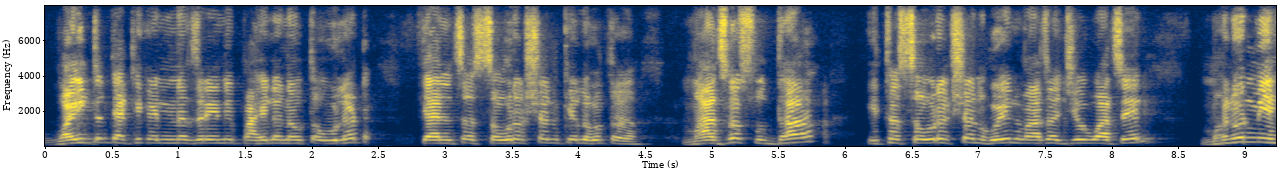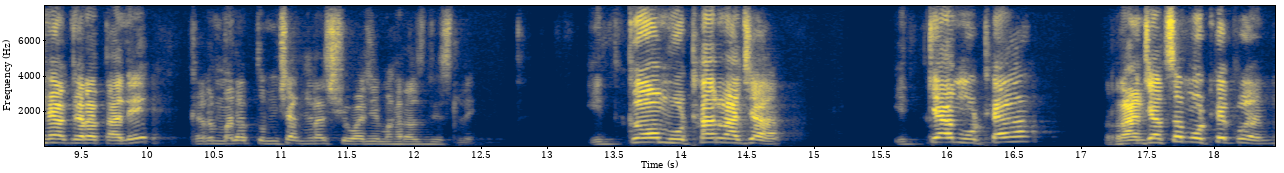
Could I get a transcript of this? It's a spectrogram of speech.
वाईट त्या ठिकाणी नजरेने पाहिलं नव्हतं. उलट त्यांचं संरक्षण केलं होतं. माझं सुद्धा इथं संरक्षण होईल माझा जीव वाचेल. म्हणून मी ह्या घरात आले कारण मला तुमच्या घरात शिवाजी महाराज दिसले. इतकं मोठा राजा इतक्या मोठ्या राजाचं मोठेपण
